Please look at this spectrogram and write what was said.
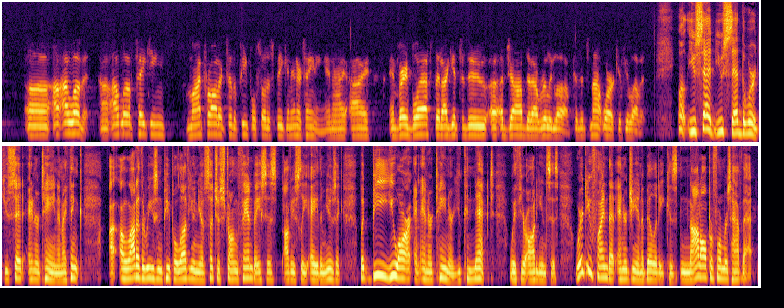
Uh, I, I love it. I love taking my product to the people, so to speak, and entertaining. And I, I am very blessed that I get to do a, a job that I really love because it's not work if you love it. Well, you said you said the word. You said entertain, and I think a, a, lot of the reason people love you and you have such a strong fan base is obviously a the music, but b you are an entertainer. You connect with your audiences. Where do you find that energy and ability? Because not all performers have that.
